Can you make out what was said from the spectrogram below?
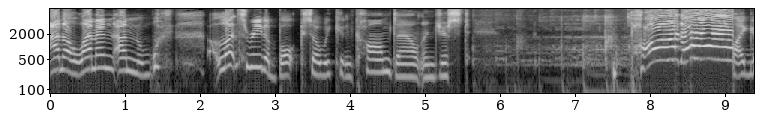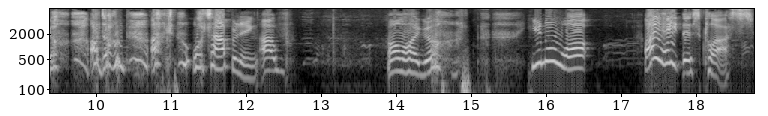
and a lemon and let's read a book so we can calm down and just party. My God, I don't. I, don't- what's happening? I, oh my God! You know what? I hate this class.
